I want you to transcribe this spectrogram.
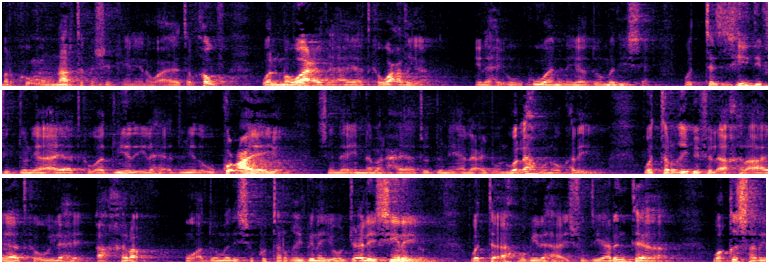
marka uu naarta ka sheekaynayna waa aayat alkhawf. Waalmawaacid aayaadka wacdiga ilaahay uu ku waaninayo addoommadiisa. Waaltashiidi fi dunya aayaadka waa adduunyada ilahay adduunyada uu ku caayayo. Sida inama alxayaatu dunya lacibun walahwun oo kale iyo. Waaltargiibi fi laakhira aayaadka uu ilaahay aakhira uu addoommadiisa ku targiibinayo oo jeclaysiinayo. Waalta'ahubi laha isu diyaarinteeda. Wa qisari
